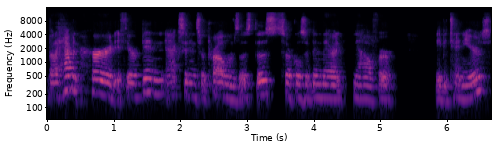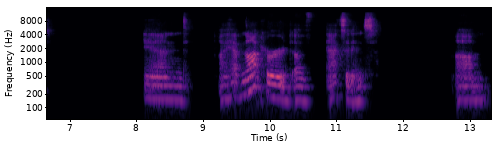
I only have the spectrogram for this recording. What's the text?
but I haven't heard if there have been accidents or problems. Those those circles have been there now for maybe 10 years. And I have not heard of accidents. Um,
